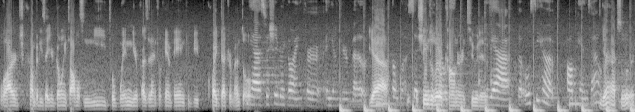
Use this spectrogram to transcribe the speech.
large companies that you're going to almost need to win your presidential campaign can be quite detrimental. Yeah, especially if you're going for a younger vote. Yeah. It seems a little counterintuitive. Yeah, but we'll see how it all pans out. Yeah, absolutely.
